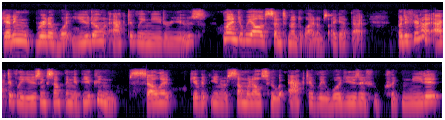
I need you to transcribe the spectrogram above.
getting rid of what you don't actively need or use. Mind you, we all have sentimental items. I get that. But if you're not actively using something, if you can sell it, give it, you know, someone else who actively would use it, who could need it,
